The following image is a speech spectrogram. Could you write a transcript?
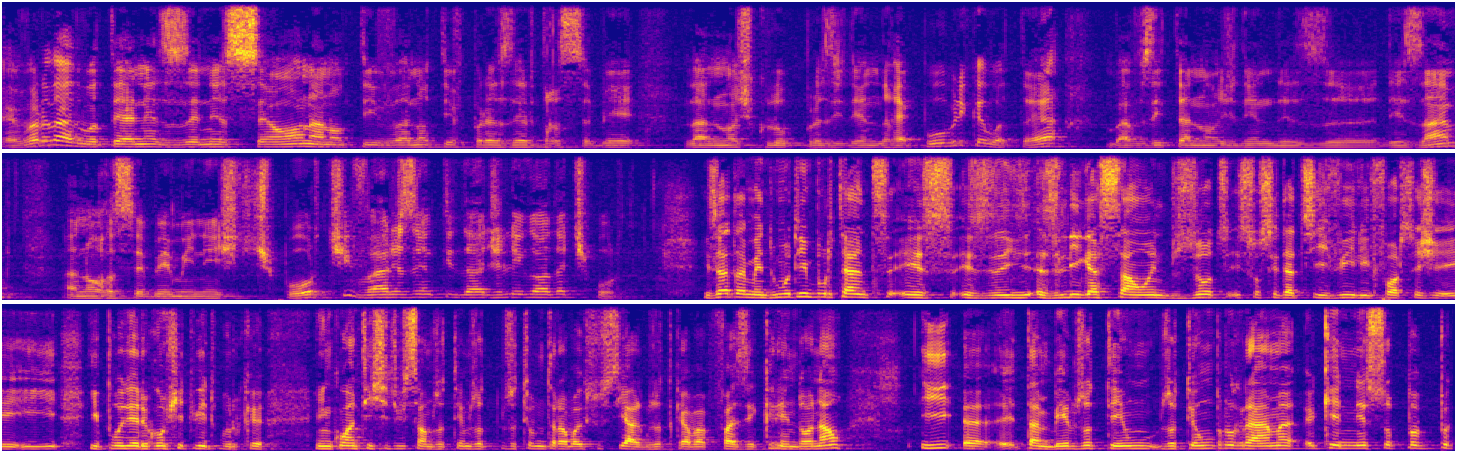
É verdade, vou até nesse, nesse semana, não tive, não tive prazer de receber lá no nosso clube Presidente da República, vou até, vai visitar nós dentro desse, desse âmbito, a não receber ministro de desporto e várias entidades ligadas a desporto. Exatamente, muito importante esse, esse, essa ligação entre os outros e sociedade civil e forças e, e, e poder constituído, porque enquanto instituição nós temos, nós temos um trabalho social que nós acaba de fazer, querendo ou não, e uh, também nós temos, nós temos um programa que não é só para, para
